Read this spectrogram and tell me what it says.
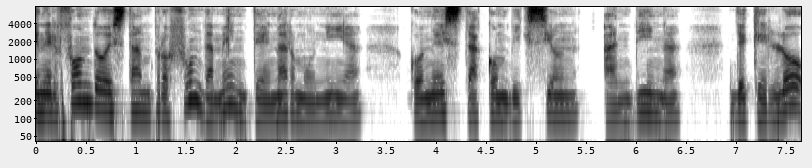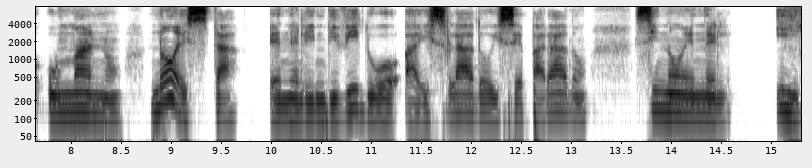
en el fondo están profundamente en armonía con esta convicción andina de que lo humano no está en el individuo aislado y separado, sino en el y.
